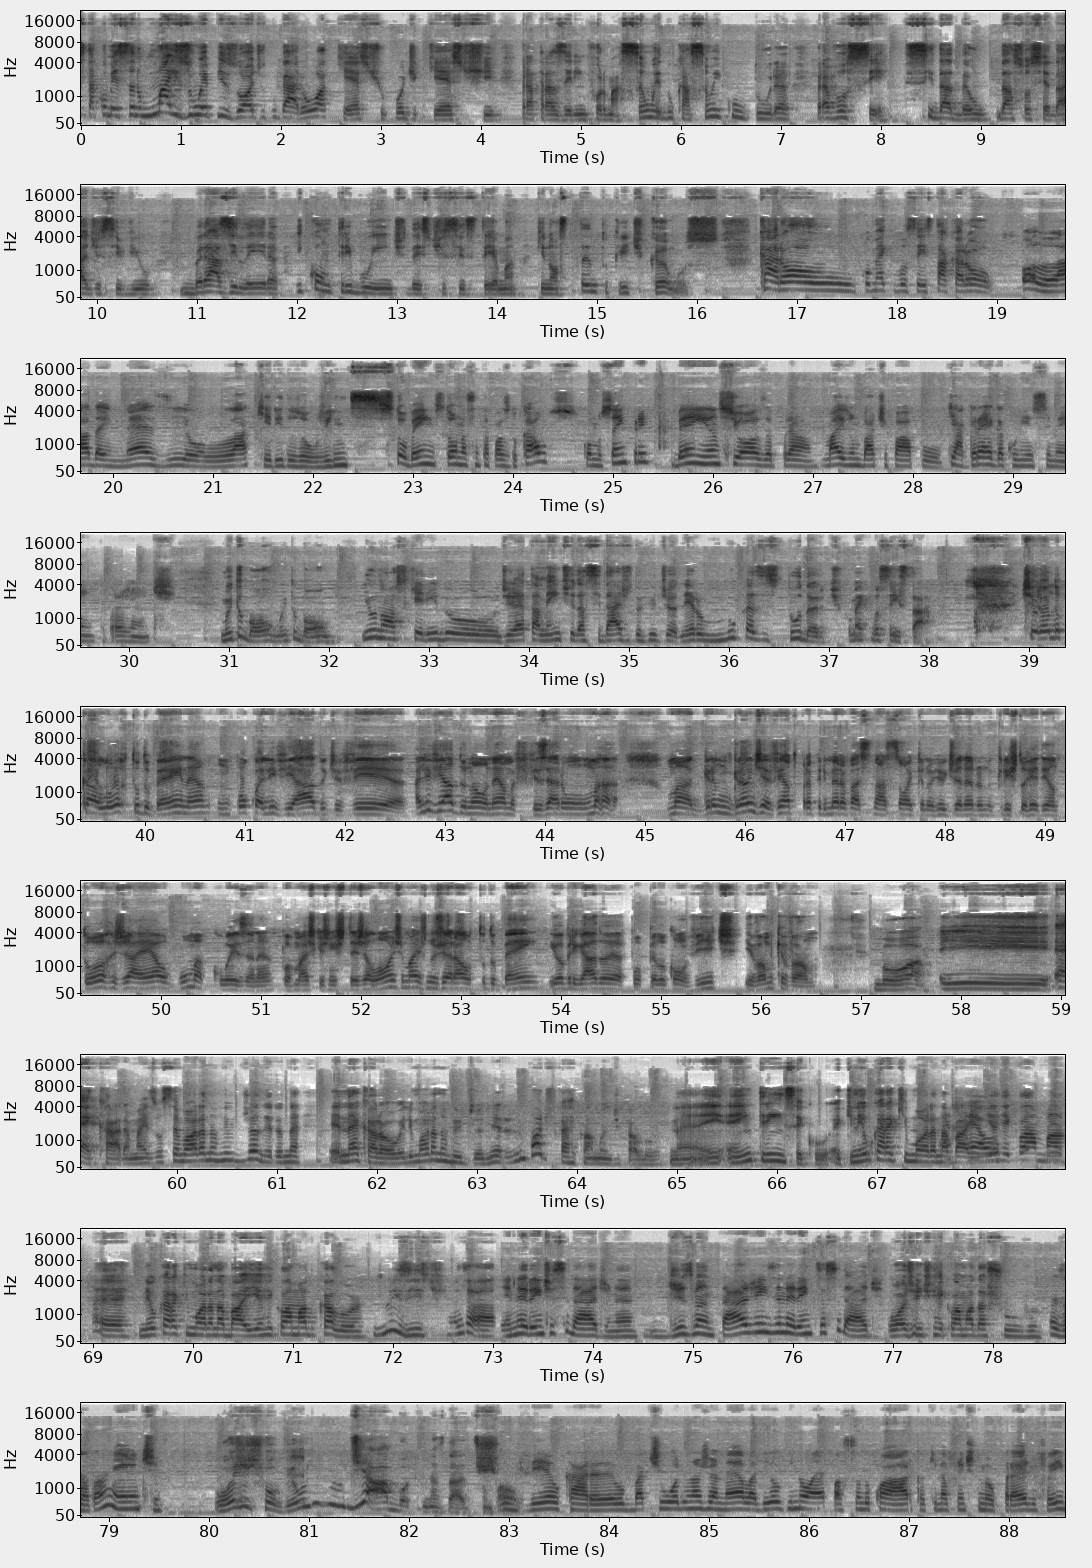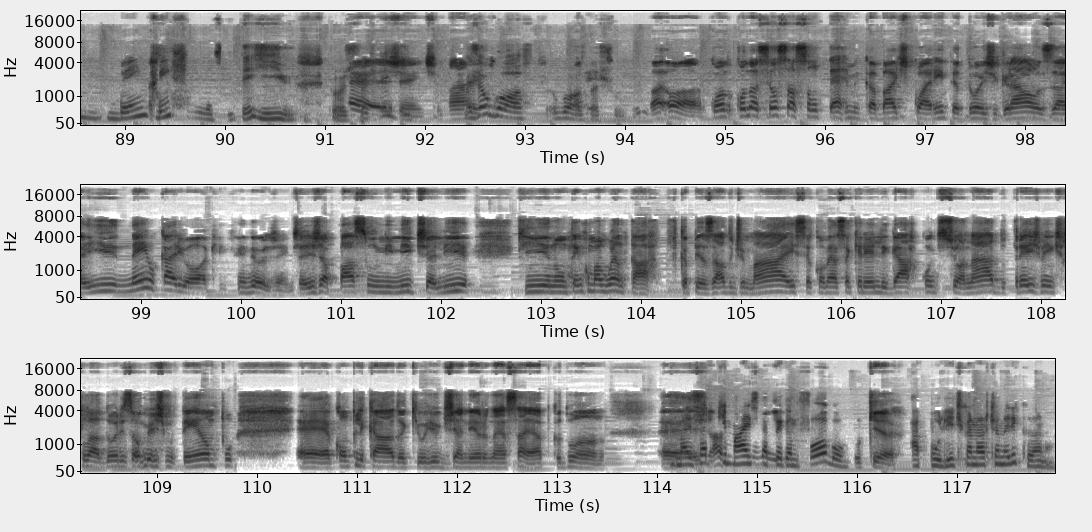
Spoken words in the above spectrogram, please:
está começando mais um episódio do Garoa Cast, o podcast para trazer informação, educação e cultura para você, cidadão da sociedade civil brasileira e contribuinte deste sistema que nós tanto criticamos. Carol, como é que você está, Carol? Olá, Dainese, olá, queridos ouvintes. Estou bem, estou na Santa Paz do Caos, como sempre, bem ansiosa para mais um bate-papo que agrega conhecimento pra gente. Muito bom, muito bom. E o nosso querido, diretamente da cidade do Rio de Janeiro, Lucas Studart, como é que você está? Tirando o calor, tudo bem, né? Um pouco aliviado de ver. Aliviado não, né? Mas fizeram uma, uma, um grande evento para a primeira vacinação aqui no Rio de Janeiro, no Cristo Redentor. Já é alguma coisa, né? Por mais que a gente esteja longe, mas no geral tudo bem. E obrigado é, por, pelo convite. E vamos que vamos. Boa. E é, cara, mas você mora no Rio de Janeiro, né? É, né, Carol? Ele mora no Rio de Janeiro, ele não pode ficar reclamando de calor, né? É, é intrínseco. É que nem o cara que mora na é Bahia real. reclamar. É, nem o cara que mora na Bahia reclamar do calor. Isso não existe. Exato. É inerente à cidade, né? Desvantagens inerentes à cidade. Ou a gente reclamar da chuva. Exatamente. Hoje choveu o diabo aqui na cidade de São Paulo. Choveu, cara. Eu bati o olho na janela ali, eu vi Noé passando com a arca aqui na frente do meu prédio. Foi bem, bem chuva, assim. Terrível. Hoje é, terrível. gente. Mas... mas... eu gosto, eu gosto da chuva. Ah, ó, quando, quando a sensação térmica bate 42 graus, aí nem o carioca, entendeu, gente? Aí já passa um limite ali que não tem como aguentar. Fica pesado demais, você começa a querer ligar ar-condicionado, três ventiladores ao mesmo tempo é complicado aqui o Rio de Janeiro nessa época do ano. É, Mas sabe o que mais está pegando fogo? O quê? A política norte-americana.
